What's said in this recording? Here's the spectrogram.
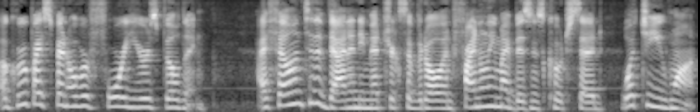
a group I spent over four years building. I fell into the vanity metrics of it all, and finally, my business coach said, What do you want?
